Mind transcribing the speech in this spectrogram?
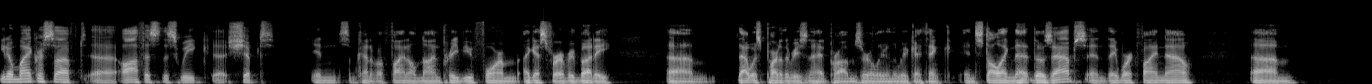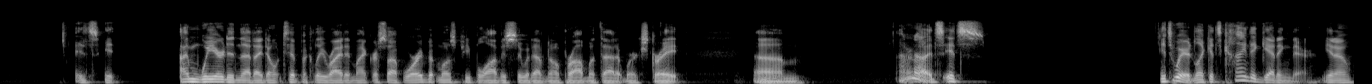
you know, Microsoft uh, Office this week uh, shipped in some kind of a final non-preview form, I guess, for everybody. Um, that was part of the reason I had problems earlier in the week. I think installing that those apps, and they work fine now. Um, it's it. I'm weird in that I don't typically write in Microsoft Word, but most people obviously would have no problem with that. It works great. Um, I don't know. It's it's it's weird. Like it's kind of getting there. You know,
